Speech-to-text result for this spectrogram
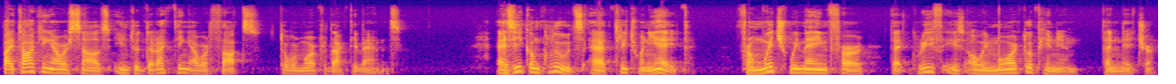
by talking ourselves into directing our thoughts toward more productive ends. As he concludes at 328, from which we may infer that grief is owing more to opinion than nature.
